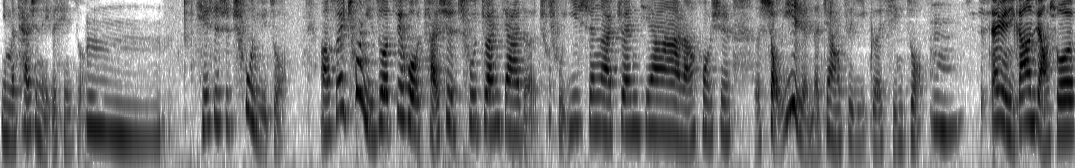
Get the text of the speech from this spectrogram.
你们猜是哪个星座？嗯，其实是处女座啊。所以处女座最后才是出专家的，出医生啊、专家啊，然后是手艺人的这样子一个星座。嗯，但愿你刚刚讲说。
